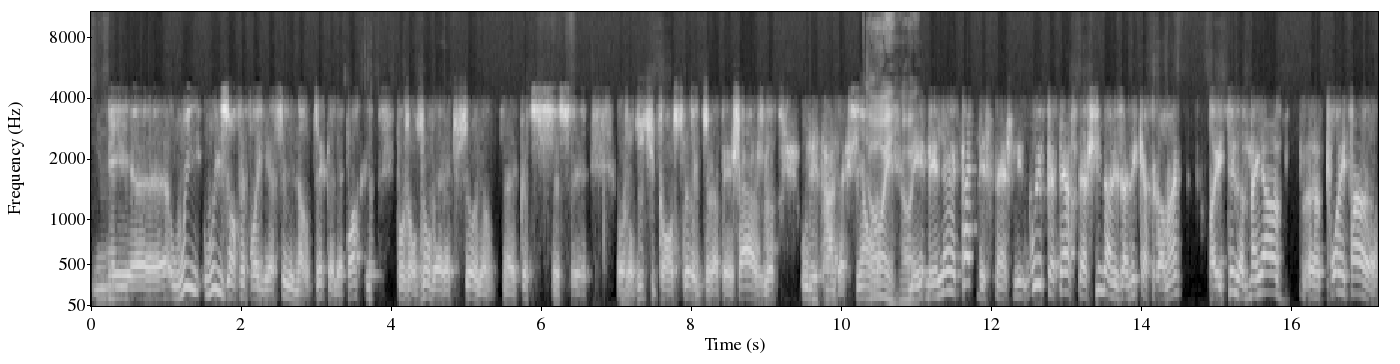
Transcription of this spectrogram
mais euh, oui, oui, ils ont fait progresser les Nordiques à l'époque. Aujourd'hui, on verrait tout ça. Là. Euh, Écoute, c'est- c'est- aujourd'hui, tu construis avec du repêchage là, ou des transactions. Ah oui, ah oui. Mais, mais l'impact des Stachny, oui, Peter Stachny, dans les années 80, a été le meilleur euh, pointeur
